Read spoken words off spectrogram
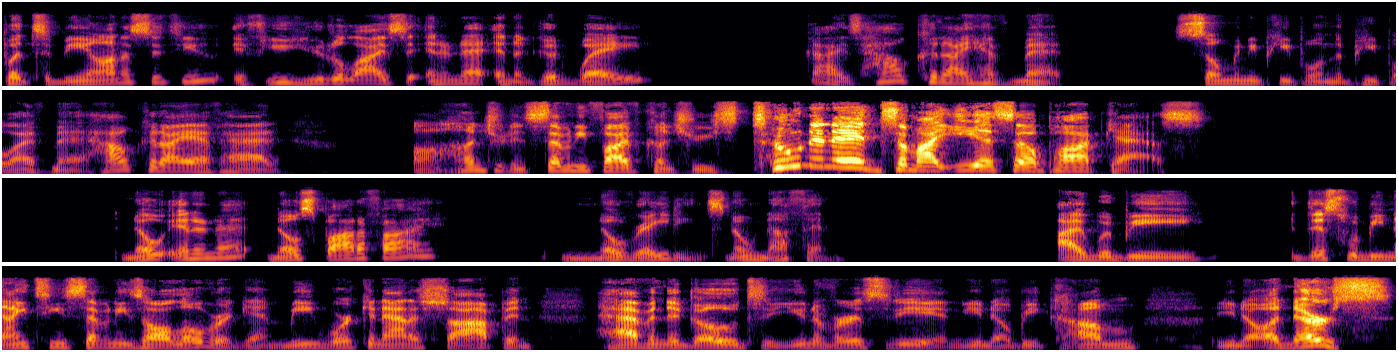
But to be honest with you, if you utilize the internet in a good way, guys, how could I have met so many people and the people I've met? How could I have had 175 countries tuning in to my ESL podcast? No internet, no Spotify, no ratings, no nothing. I would be this would be 1970s all over again. Me working at a shop and having to go to university and you know become you know a nurse.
